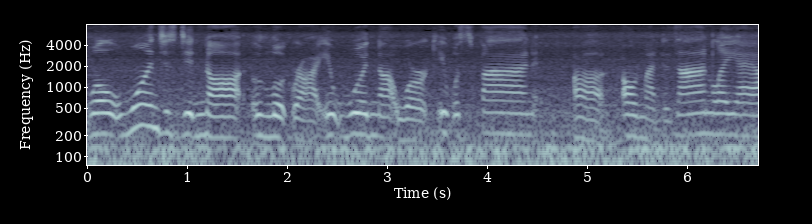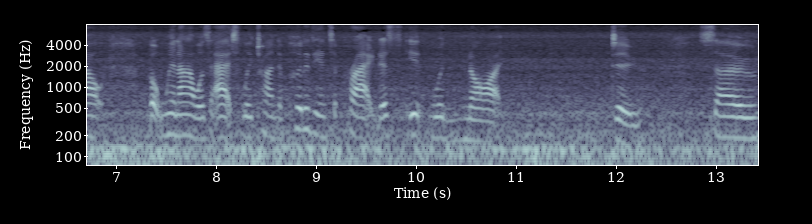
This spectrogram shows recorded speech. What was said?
Well, one just did not look right. It would not work. It was fine uh, on my design layout, but when I was actually trying to put it into practice, it would not do. So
